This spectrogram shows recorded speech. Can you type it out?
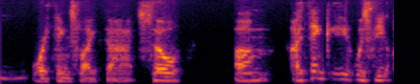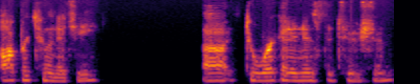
mm-hmm. or things like that. So um, i think it was the opportunity uh, to work at an institution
